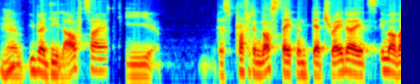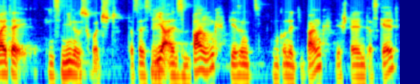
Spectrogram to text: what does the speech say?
mhm. ähm, über die Laufzeit die, das Profit and Loss Statement der Trader jetzt immer weiter ins Minus rutscht. Das heißt, wir mhm. als Bank, wir sind im Grunde die Bank, wir stellen das Geld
